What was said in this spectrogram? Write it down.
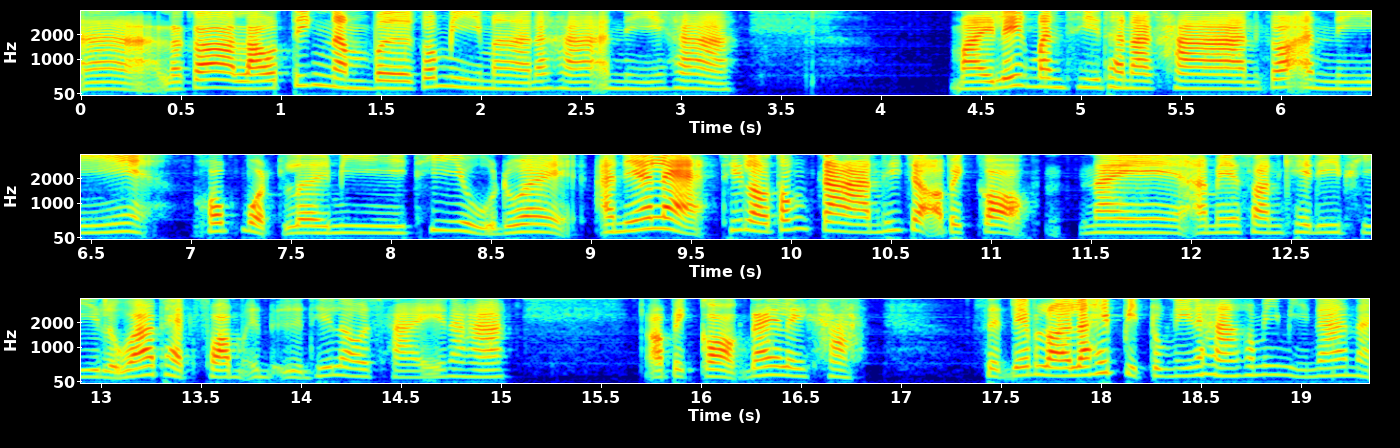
อ่าแล้วก็ routing number ก็มีมานะคะ อันนี้ค่ะ หมายเลขบัญชีธนาคารก็อันนี้ ครบหมดเลยมีที่อยู่ด้วย อันนี้แหละที่เราต้องการที่จะเอาไปกรอกใน Amazon KDP หรือว่าแพลตฟอร์มอื่น ๆ ที่เราใช้นะคะ เอาไปกรอกได้เลยค่ะ เสร็จเรียบร้อยแล้วให้ปิดตรงนี้นะคะเขาไม่มีหน้าไหน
